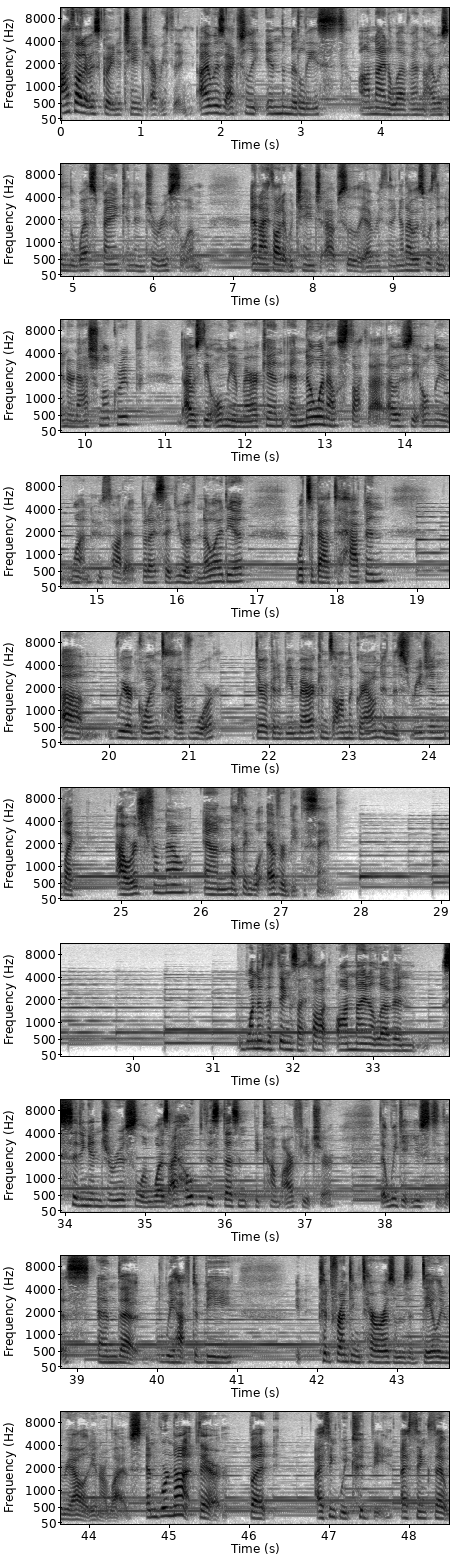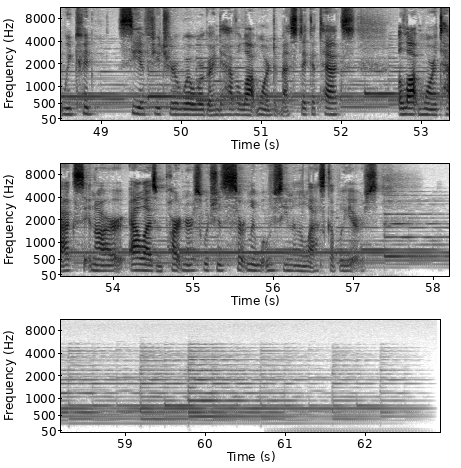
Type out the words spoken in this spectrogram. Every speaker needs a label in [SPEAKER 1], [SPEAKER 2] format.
[SPEAKER 1] I thought it was going to change everything. I was actually in the Middle East on 9 11. I was in the West Bank and in Jerusalem, and I thought it would change absolutely everything. And I was with an international group. I was the only American, and no one else thought that. I was the only one who thought it. But I said, You have no idea what's about to happen. Um, we are going to have war. There are going to be Americans on the ground in this region like hours from now, and nothing will ever be the same. One of the things I thought on 9 11, sitting in Jerusalem, was I hope this doesn't become our future, that we get used to this, and that we have to be confronting terrorism as a daily reality in our lives. And we're not there, but I think we could be. I think that we could see a future where we're going to have a lot more domestic attacks, a lot more attacks in our allies and partners, which is certainly what we've seen in the last couple of years.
